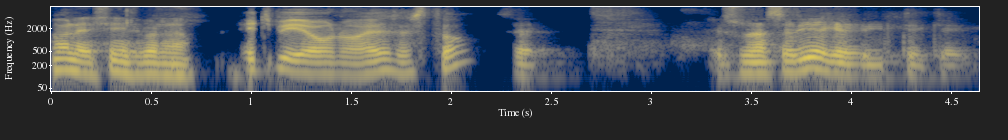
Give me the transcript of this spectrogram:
Vale, sí, es verdad. HBO no es esto. Sí. Es una serie que, que- que-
